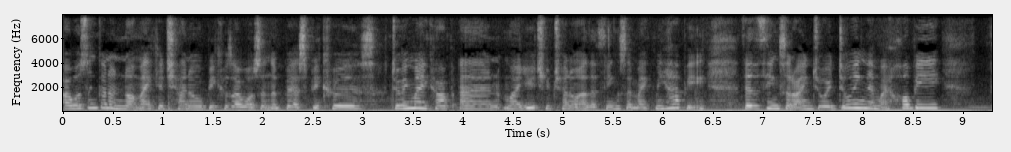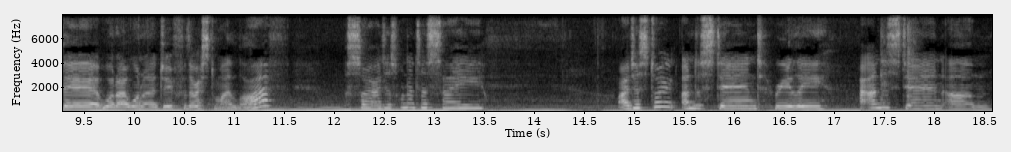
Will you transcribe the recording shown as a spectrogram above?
I wasn't going to not make a channel because I wasn't the best because doing makeup and my YouTube channel are the things that make me happy. They're the things that I enjoy doing, they're my hobby, they're what I want to do for the rest of my life so I just wanted to say I just don't understand really I understand um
